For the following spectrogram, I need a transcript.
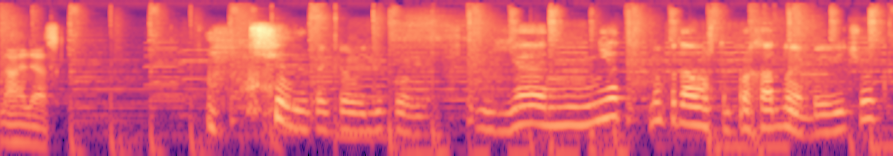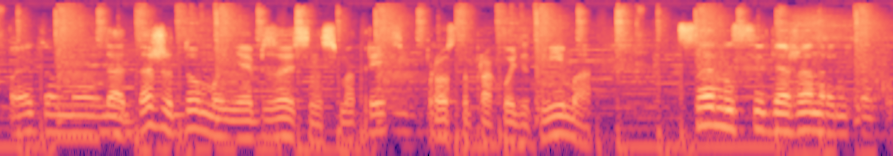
на Аляске. Че ты такого не помню? Я нет, ну потому что проходной боевичок, поэтому Да, даже дома не обязательно смотреть. Просто проходит мимо. ценности для жанра никакой.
